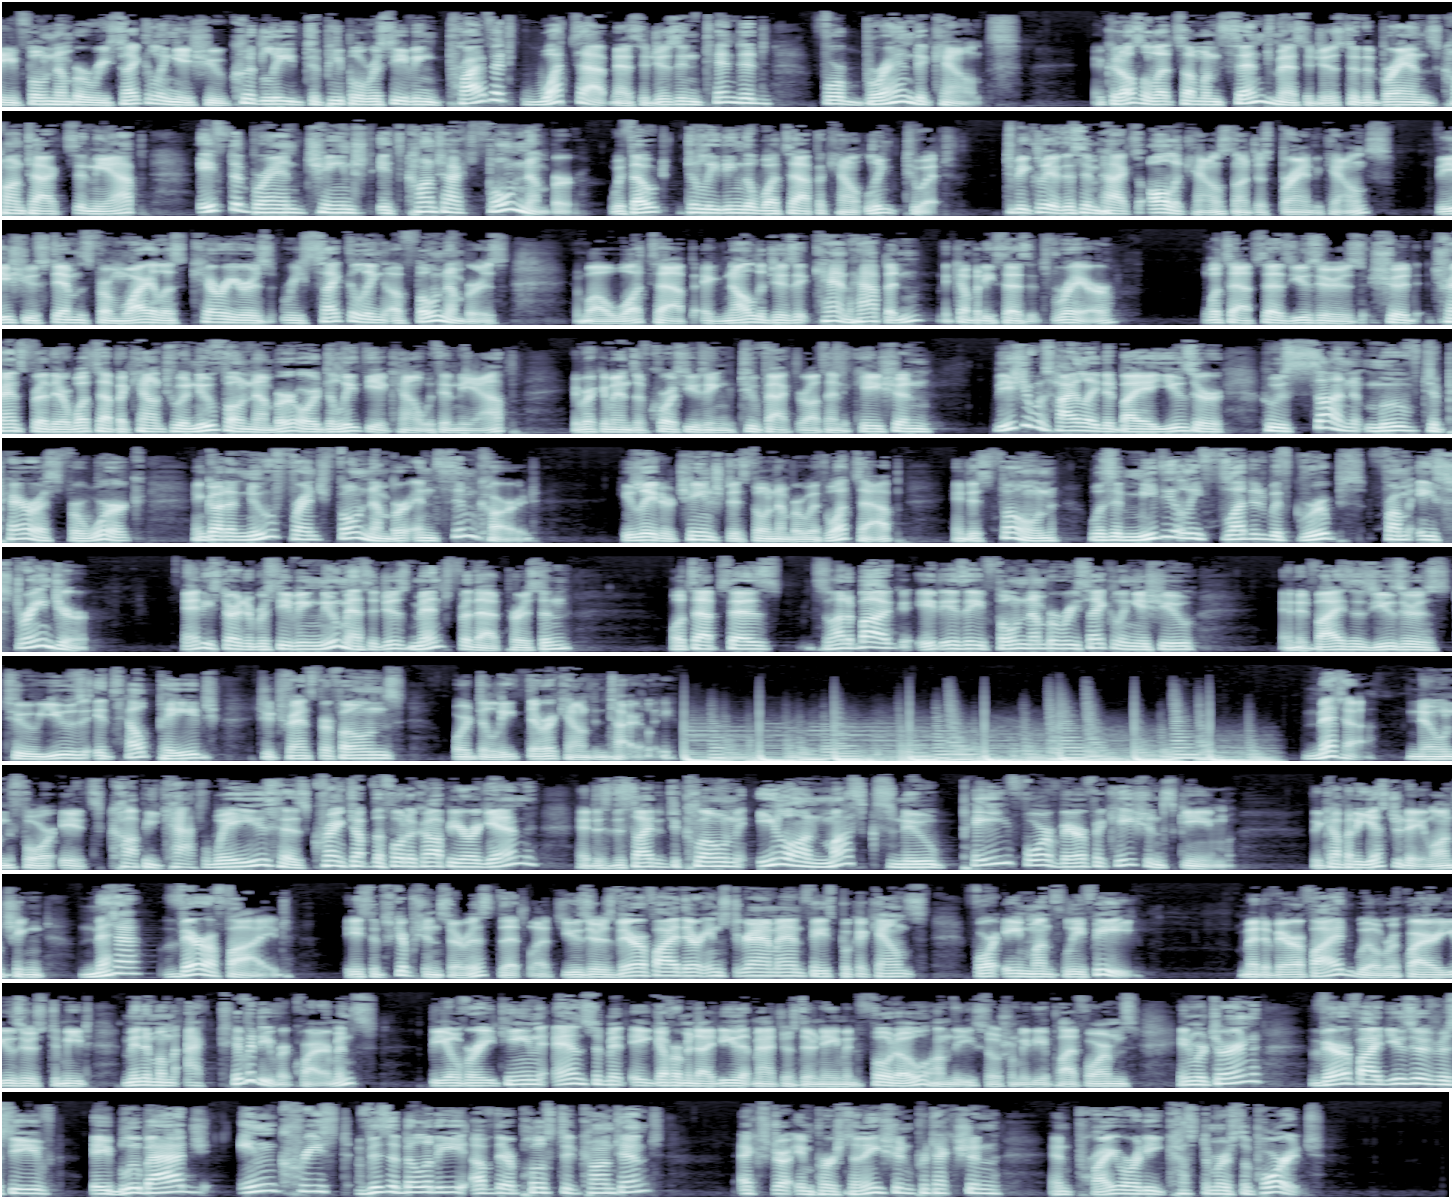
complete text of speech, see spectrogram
A phone number recycling issue could lead to people receiving private WhatsApp messages intended for brand accounts. It could also let someone send messages to the brand's contacts in the app if the brand changed its contact phone number without deleting the WhatsApp account linked to it. To be clear, this impacts all accounts, not just brand accounts. The issue stems from wireless carriers' recycling of phone numbers. And while WhatsApp acknowledges it can happen, the company says it's rare. WhatsApp says users should transfer their WhatsApp account to a new phone number or delete the account within the app. It recommends, of course, using two factor authentication. The issue was highlighted by a user whose son moved to Paris for work and got a new French phone number and SIM card. He later changed his phone number with WhatsApp, and his phone was immediately flooded with groups from a stranger. And he started receiving new messages meant for that person. WhatsApp says it's not a bug, it is a phone number recycling issue, and advises users to use its help page to transfer phones or delete their account entirely. Meta known for its copycat ways, has cranked up the photocopier again and has decided to clone Elon Musk's new pay for verification scheme. The company yesterday launching Meta Verified, a subscription service that lets users verify their Instagram and Facebook accounts for a monthly fee. Meta Verified will require users to meet minimum activity requirements, be over 18, and submit a government ID that matches their name and photo on the social media platforms. In return, verified users receive a blue badge, increased visibility of their posted content, extra impersonation protection, and priority customer support.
